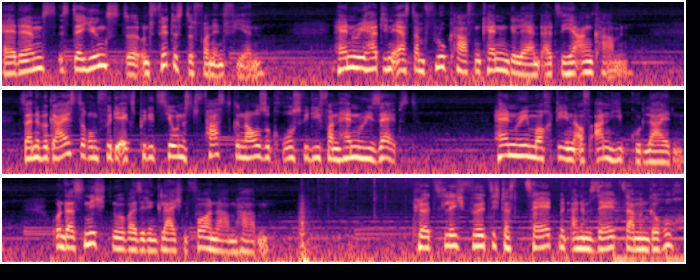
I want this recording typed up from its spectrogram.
Adams ist der jüngste und fitteste von den Vieren. Henry hat ihn erst am Flughafen kennengelernt, als sie hier ankamen. Seine Begeisterung für die Expedition ist fast genauso groß wie die von Henry selbst. Henry mochte ihn auf Anhieb gut leiden. Und das nicht nur, weil sie den gleichen Vornamen haben. Plötzlich füllt sich das Zelt mit einem seltsamen Geruch.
